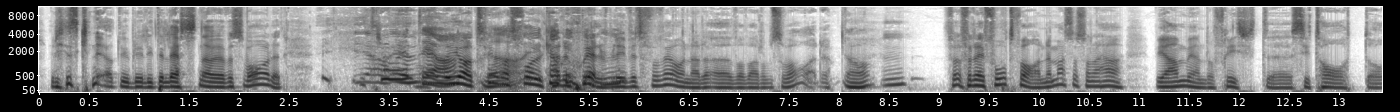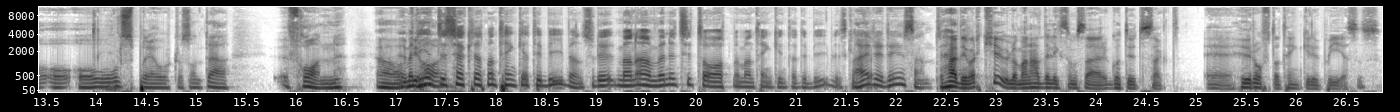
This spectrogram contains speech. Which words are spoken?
Risken är att vi blir lite ledsna över svaret. Ja, tror inte jag. eller jag tror Nej, att folk kanske hade inte. själv Mm. blivit förvånade över vad de svarade. Ja. Mm. För, för det är fortfarande en massa sådana här, vi använder friskt eh, citat och, och, och ordspråk och sånt där från. Ja, Vi men det är har- inte säkert att man tänker att det är Bibeln. Så det, man använder ett citat men man tänker inte att det är bibliskt. Nej, det, det är sant. Det hade varit kul om man hade liksom så här gått ut och sagt eh, hur ofta tänker du på Jesus?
